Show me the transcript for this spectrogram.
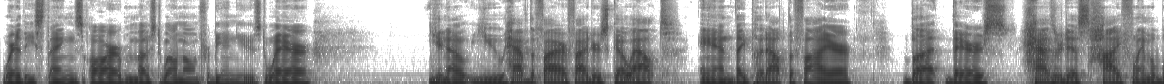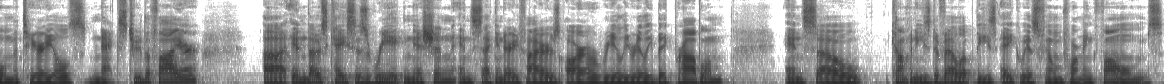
where these things are most well known for being used, where you know you have the firefighters go out and they put out the fire, but there's hazardous, high flammable materials next to the fire. Uh, in those cases, reignition and secondary fires are a really, really big problem. And so companies develop these aqueous film forming foams.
